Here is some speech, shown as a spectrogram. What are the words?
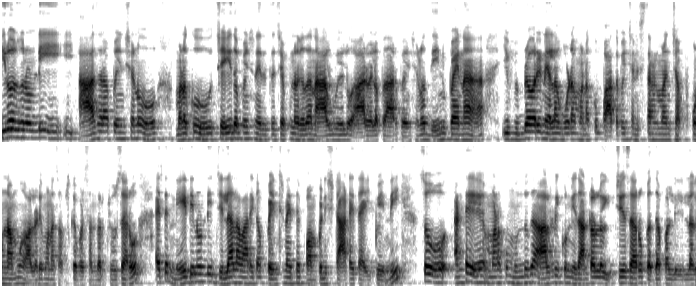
ఈ రోజు నుండి ఈ ఆసరా పెన్షను మనకు చేయుత పెన్షన్ ఏదైతే చెప్పినారు కదా నాలుగు వేలు ఆరు వేల పదహారు పెన్షన్ దీనిపైన ఈ ఫిబ్రవరి నెల కూడా మనకు పాత పెన్షన్ ఇస్తారని మనం చెప్పుకున్నాము. ఆల్రెడీ మన సబ్స్క్రైబర్స్ అందరూ చూశారు. అయితే నేటి నుండి జిల్లాల వారీగా పెన్షన్ అయితే పంపిణీ స్టార్ట్ అయితే అయిపోయింది. సో అంటే మనకు ముందుగా ఆల్రెడీ కొన్ని దాంట్లో ఇచ్చేశారు. పెద్దపల్లి ఇళ్ళ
